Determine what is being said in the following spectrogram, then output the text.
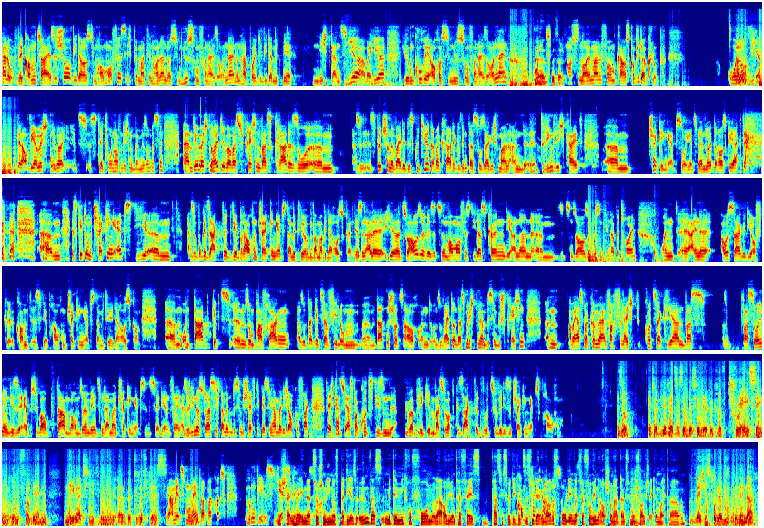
Hallo, willkommen zur Heise Show, wieder aus dem Homeoffice. Ich bin Martin Holland aus dem Newsroom von Heise Online und habe heute wieder mit mir nicht ganz hier, aber hier Jürgen Kuri auch aus dem Newsroom von Heise Online und Linus Neumann vom Chaos Computer Club. Und Hallo. wir, genau, wir möchten über, jetzt ist der Ton hoffentlich nur bei mir so ein bisschen, ähm, wir möchten heute über was sprechen, was gerade so, ähm, also es wird schon eine Weile diskutiert, aber gerade gewinnt das so, sage ich mal, an äh, Dringlichkeit. Ähm, Tracking-Apps. So, jetzt werden Leute rausgejagt. ähm, es geht um Tracking-Apps, die, ähm, also wo gesagt wird, wir brauchen Tracking-Apps, damit wir irgendwann mal wieder raus können. Wir sind alle hier zu Hause, wir sitzen im Homeoffice, die das können, die anderen ähm, sitzen zu Hause und müssen Kinder betreuen. Und äh, eine Aussage, die oft kommt, ist, wir brauchen Tracking-Apps, damit wir da rauskommen. Ähm, und da gibt's ähm, so ein paar Fragen. Also da geht's ja viel um ähm, Datenschutz auch und, und so weiter. Und das möchten wir ein bisschen besprechen. Ähm, aber erstmal können wir einfach vielleicht kurz erklären, was, also was sollen denn diese Apps überhaupt haben? Warum sollen wir jetzt mit einmal Tracking-Apps installieren? Vielleicht, also Linus, du hast dich damit ein bisschen beschäftigt, deswegen haben wir dich auch gefragt. Vielleicht kannst du erstmal kurz diesen Überblick geben, was überhaupt gesagt wird, wozu wir diese Tracking-Apps brauchen. Also etabliert hat sich so ein bisschen der Begriff Tracing, um von dem negativen äh, Begriff des. Wir haben jetzt, Moment, äh, warte mal kurz. Irgendwie ist jetzt. Ich schalte mich mal eben dazwischen, Linus. Bei dir ist irgendwas mit dem Mikrofon oder Audiointerface passt nicht so richtig. Jetzt ist wieder genau das Problem, was wir vorhin auch schon hatten, als wir den Soundcheck gemacht haben. Welches Problem hatten wir denn da?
